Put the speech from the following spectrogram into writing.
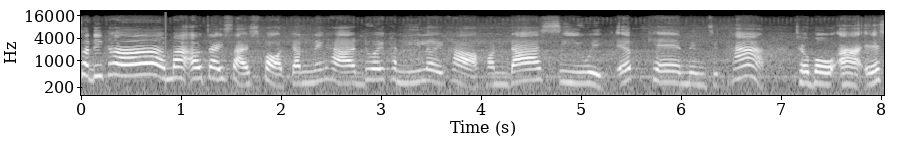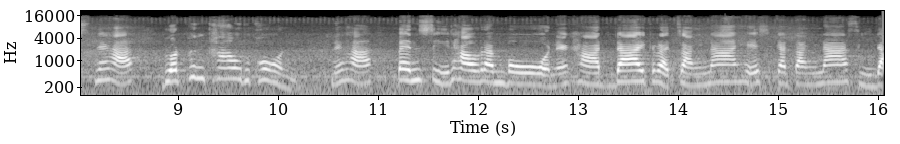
สวัสดีค่ะ มาเอาใจสายสปอร์ตกันนะคะ ด้วยคันนี้เลยค่ะ Honda Civic FK 1.5 Turbo RS นะคะ รถเพิ่งเข้าทุกคนนะคะ เป็นสีเทาแรมโบนะคะ ได้กระจังหน้า H กระจังหน้าสีด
